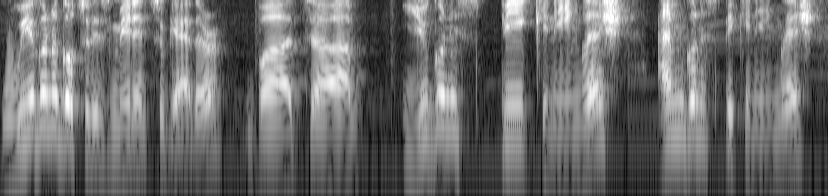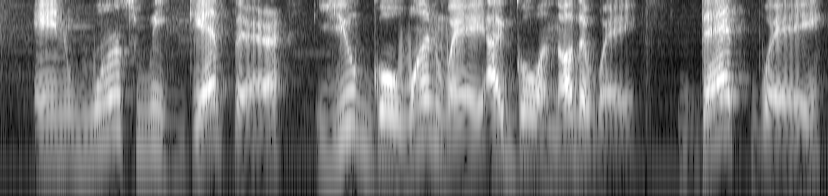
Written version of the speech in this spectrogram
We're gonna go to this meeting together, but um, you're gonna speak in English, I'm gonna speak in English, and once we get there, you go one way, I go another way. That way,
